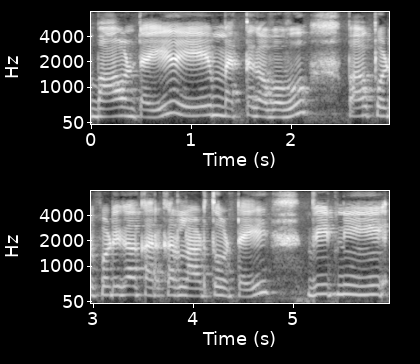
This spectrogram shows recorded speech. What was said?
బాగుంటాయి. ఏం మెత్తగా అవ్వవు. బాగా పొడి పొడిగా కరకరలాడుతూ ఉంటాయి. వీటిని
